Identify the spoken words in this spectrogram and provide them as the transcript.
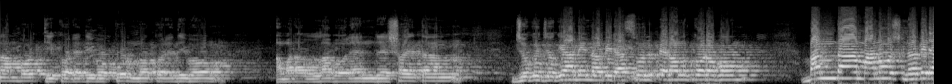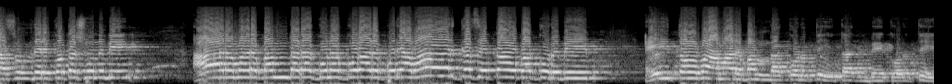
নাম ভর্তি করে দিব, পূর্ণ করে দিব। আমার আল্লাহ বলেন, রে শয়তান, যুগে যুগে আমি নবী রাসুল প্রেরণ করব। বান্দা, মানুষ, নবী, রাসুলদের কথা শুনবি। আর আমার বান্দারা গুনাহ করার পরে আমার কাছে তওবা করবে। এই তওবা আমার বান্দা করতেই থাকবে করতেই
